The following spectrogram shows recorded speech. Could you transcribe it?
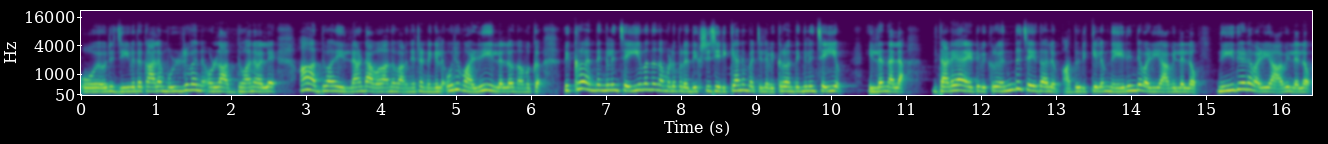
ഒരു ജീവിതകാലം മുഴുവൻ ഉള്ള അധ്വാനമല്ലേ? ആ അധ്വാനം ഇല്ലാണ്ടാവുക എന്ന് പറഞ്ഞിട്ടുണ്ടെങ്കിൽ ഒരു വഴിയില്ലല്ലോ നമുക്ക്. വിക്രം എന്തെങ്കിലും ചെയ്യുമെന്ന് നമ്മൾ പ്രതീക്ഷിച്ചിരിക്കാനും പറ്റില്ല. വിക്രം എന്തെങ്കിലും ചെയ്യും. ഇല്ലെന്നല്ല. തടയാനായിട്ട് വിക്രം എന്ത് ചെയ്താലും അതൊരിക്കലും നേരിന്റെ വഴിയാവില്ലല്ലോ. നീതിയുടെ വഴിയാവില്ലല്ലോ.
